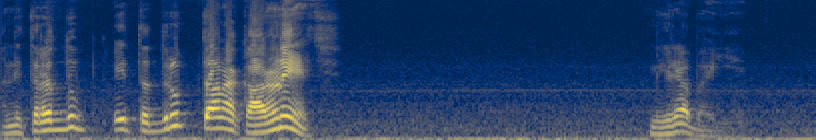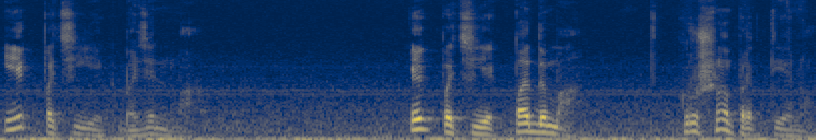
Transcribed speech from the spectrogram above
અને તદ્રુપ, એ તદ્રુપતાના કારણે જ મીરાબાઈએ એક પછી એક ભજનમાં, એક પછી એક પદમાં કૃષ્ણ પ્રત્યેનો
